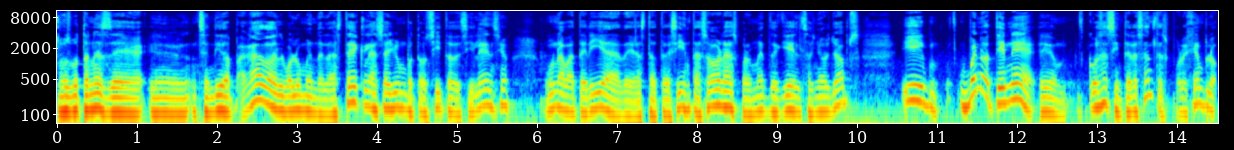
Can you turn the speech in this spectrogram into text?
los botones de eh, encendido apagado, el volumen de las teclas, hay un botoncito de silencio, una batería de hasta 300 horas, promete aquí el señor Jobs. Y bueno, tiene eh, cosas interesantes. Por ejemplo,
